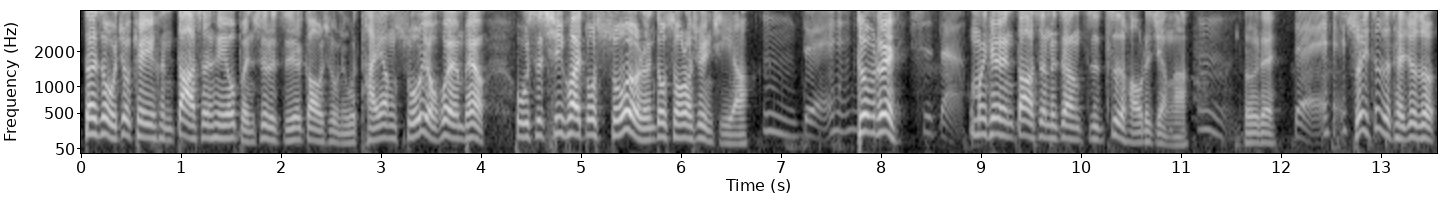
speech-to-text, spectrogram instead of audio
但是我就可以很大声、很有本事的直接告诉你，我台阳所有会员朋友五十七块多，所有人都收到讯息啊，嗯，对，对不对？是的，我们可以很大声的这样自自豪的讲啊，嗯，对不对？对，所以这个才叫做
